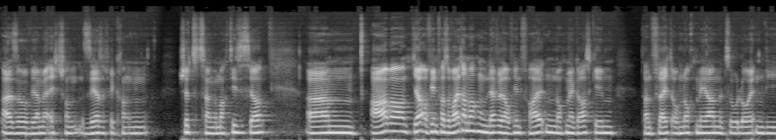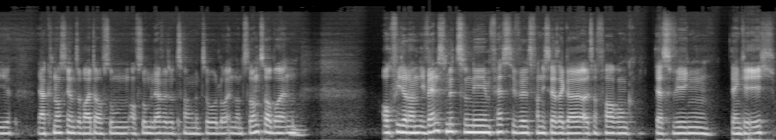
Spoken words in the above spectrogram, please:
also wir haben ja echt schon sehr, sehr viel kranken Shit gemacht dieses Jahr. Ähm, aber ja, auf jeden Fall so weitermachen, Level auf jeden Fall halten, noch mehr Gas geben dann vielleicht auch noch mehr mit so Leuten wie ja, Knossi und so weiter auf so, einem, auf so einem Level sozusagen mit so Leuten dann zusammenzuarbeiten. Mhm. Auch wieder dann Events mitzunehmen, Festivals fand ich sehr, sehr geil als Erfahrung. Deswegen denke ich,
